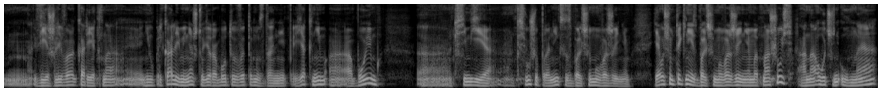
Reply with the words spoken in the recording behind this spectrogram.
вежливо, корректно, не упрекали меня, что я работаю в этом издании. Я к ним а, обоим э, к семье Ксюши проникся с большим уважением. Я, в общем-то, к ней с большим уважением отношусь. Она очень умная,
